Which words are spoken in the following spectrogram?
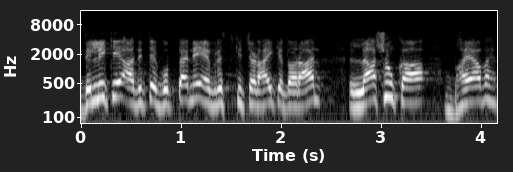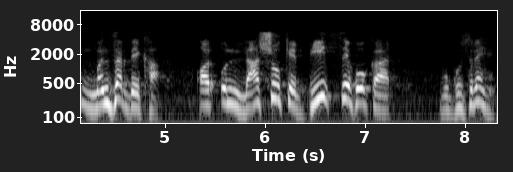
दिल्ली के आदित्य गुप्ता ने एवरेस्ट की चढ़ाई के दौरान लाशों का भयावह मंजर देखा और उन लाशों के बीच से होकर वो गुजरे हैं।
